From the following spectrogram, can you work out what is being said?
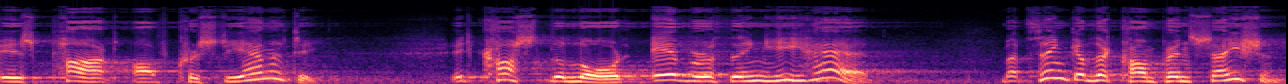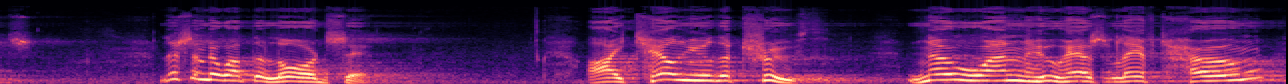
is part of Christianity. It cost the Lord everything he had. But think of the compensations. Listen to what the Lord said. I tell you the truth. No one who has left home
